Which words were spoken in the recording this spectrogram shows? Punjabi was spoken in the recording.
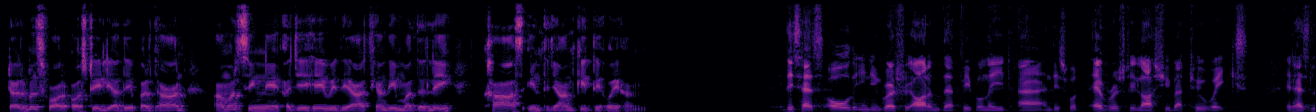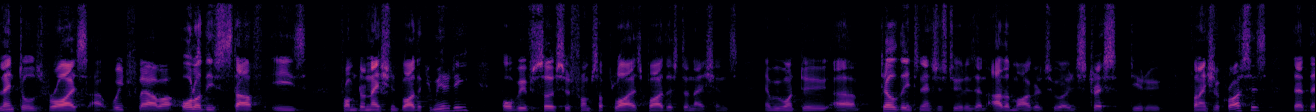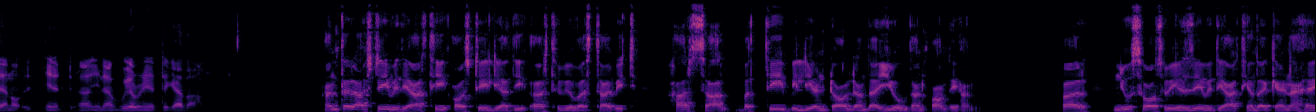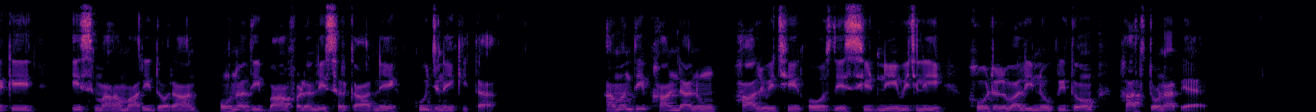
ਟਰਬਨਸ ਫਾਰ ਆਸਟ੍ਰੇਲੀਆ ਦੇ ਪ੍ਰਧਾਨ ਅਮਰ ਸਿੰਘ ਨੇ ਅਜਿਹੇ ਵਿਦਿਆਰਥੀਆਂ ਦੀ ਮਦਦ ਲਈ ਖਾਸ ਇੰਤਜ਼ਾਮ ਕੀਤੇ ਹੋਏ ਹਨ। This has all the Indian grocery items that people need, uh, and this would averagely last you about two weeks. It has lentils, rice, uh, wheat flour. All of this stuff is from donations by the community, or we've sourced it from suppliers by those donations. And we want to um, tell the international students and other migrants who are in stress due to financial crisis that they're not in it. Uh, you know, we are in it together. ਅੰਤਰਰਾਸ਼ਟਰੀ ਵਿਦਿਆਰਥੀ ਆਸਟ੍ਰੇਲੀਆ ਦੀ ਅਰਥ ਵਿਵਸਥਾ ਵਿੱਚ ਹਰ ਸਾਲ 32 ਬਿਲੀਅਨ ਡਾਲਰਾਂ ਦਾ ਯੋਗਦਾਨ ਪਾਉਂਦੇ ਹਨ ਪਰ ਨਿਊ ਸਾਊਥ ਵੇਲਜ਼ ਦੇ ਵਿਦਿਆਰਥੀਆਂ ਦਾ ਕਹਿਣਾ ਹੈ ਕਿ ਇਸ ਮਹਾਮਾਰੀ ਦੌਰਾਨ ਉਹਨਾਂ ਦੀ ਬਾਹ ਫੜਨ ਲਈ ਸਰਕਾਰ ਨੇ ਕੁਝ ਨਹੀਂ ਕੀਤਾ। ਅਮਨਦੀਪ ਹਾਂਡਾ ਨੂੰ ਹਾਲ ਵਿੱਚ ਹੀ ਉਸ ਦੀ ਸਿਡਨੀ ਵਿਚਲੀ ਹੋਟਲ ਵਾਲੀ ਨੌਕਰੀ ਤੋਂ ਹੱਥ ਧੋਣਾ ਪਿਆ ਹੈ।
